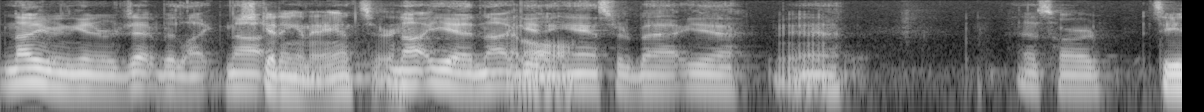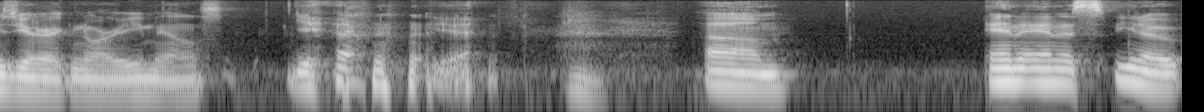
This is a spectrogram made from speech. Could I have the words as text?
not even getting rejected, but like not Just getting an answer. Not yeah, not getting all. answered back. Yeah, yeah, Yeah. That's hard. It's easier to ignore emails. Yeah, yeah. Um, and and it's you know,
